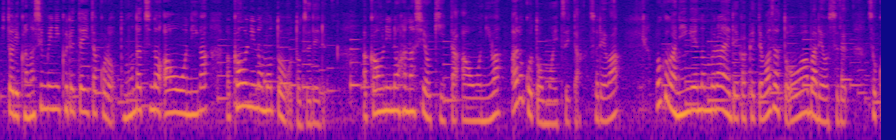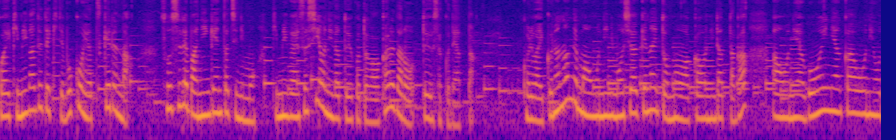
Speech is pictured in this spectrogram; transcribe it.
一人悲しみに暮れていた頃友達の青鬼が赤鬼の元を訪れる赤鬼の話を聞いた青鬼はあることを思いついた。それは僕が人間の村へ出かけてわざと大暴れをする。そこへ君が出てきて僕をやっつけるんだ。そうすれば人間たちにも君が優しい鬼だということがわかるだろうという策であった。これはいくらなんでも青鬼に申し訳ないと思う赤鬼だったが青鬼は強引に赤鬼を連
